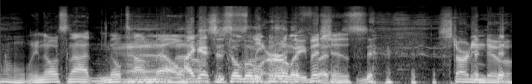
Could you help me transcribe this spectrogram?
Oh, we know it's not Milltown Mel. I guess it's a little sleeping like early, the but- fishes. Starting to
